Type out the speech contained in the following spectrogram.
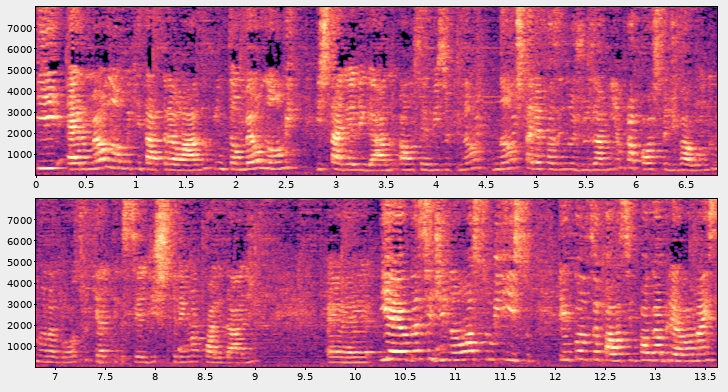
E era o meu nome que está atrelado, então meu nome estaria ligado a um serviço que não, não estaria fazendo jus à minha proposta de valor do meu negócio, que é ser de extrema qualidade. É, e aí eu decidi não assumir isso. E quando você fala assim, pô, Gabriela, mas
